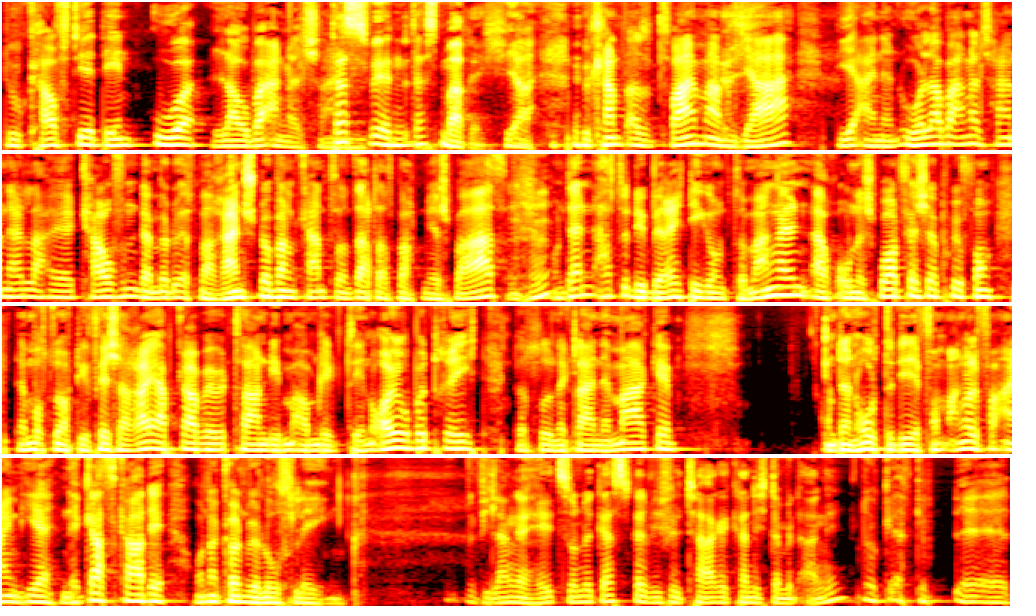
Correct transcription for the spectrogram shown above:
Du kaufst dir den Urlauberangelschein. Das, werden, das mache ich. Ja, du kannst also zweimal im Jahr dir einen Urlauberangelschein äh, kaufen, damit du erstmal reinschnuppern kannst und sagst, das macht mir Spaß. Mhm. Und dann hast du die Berechtigung zum Angeln, auch ohne Sportfischerprüfung. Dann musst du noch die Fischereiabgabe bezahlen, die im Augenblick 10 Euro beträgt. Das ist so eine kleine Marke. Und dann holst du dir vom Angelverein hier eine Gastkarte und dann können wir loslegen. Wie lange hält so eine Gastgeil? Wie viele Tage kann ich damit angeln? Es gibt äh, äh,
